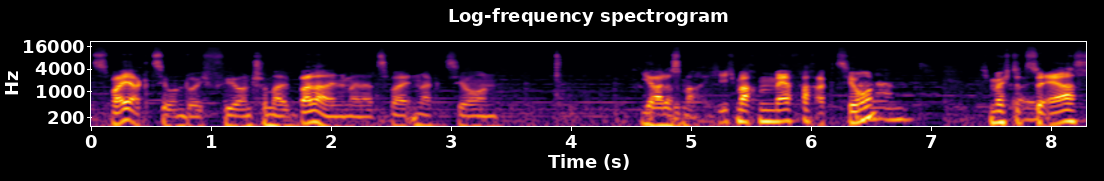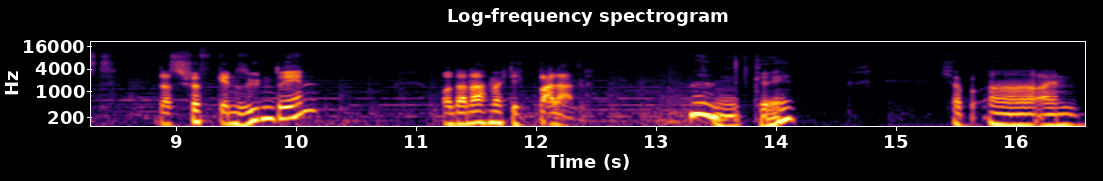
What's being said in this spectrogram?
zwei Aktionen durchführe und schon mal baller in meiner zweiten Aktion. Ja, das mache ich. Ich mache mehrfach Aktion. Ballern. Ich möchte Geil. zuerst das Schiff gen Süden drehen und danach möchte ich ballern. Okay. Ich habe äh, ein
